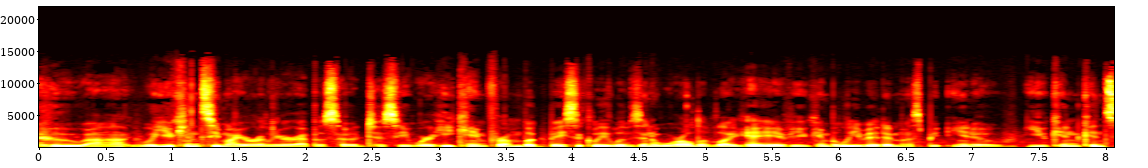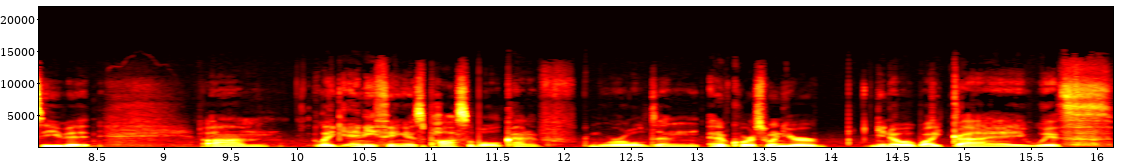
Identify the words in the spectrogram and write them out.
who uh, well you can see my earlier episode to see where he came from but basically lives in a world of like hey if you can believe it it must be you know you can conceive it um, like anything is possible kind of world and and of course when you're you know a white guy with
